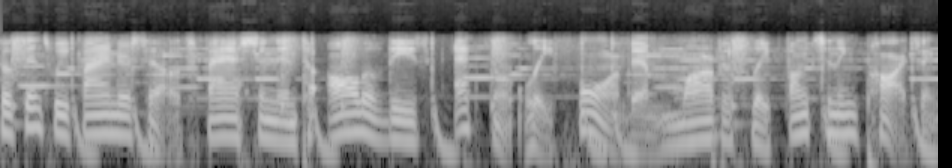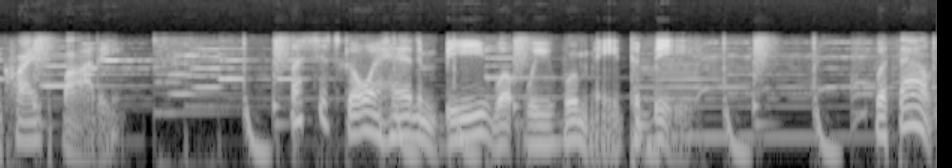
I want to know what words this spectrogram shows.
So, since we find ourselves fashioned into all of these excellently formed and marvelously functioning parts in Christ's body, let's just go ahead and be what we were made to be without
